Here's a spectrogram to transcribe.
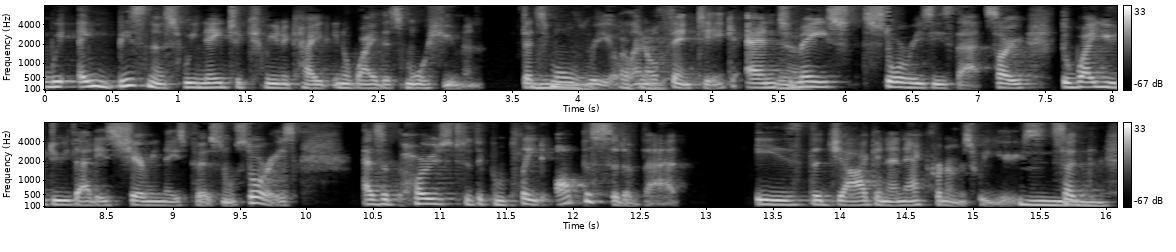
we, in business, we need to communicate in a way that's more human, that's mm, more real okay. and authentic. And yeah. to me, stories is that. So the way you do that is sharing these personal stories, as opposed to the complete opposite of that is the jargon and acronyms we use. Mm. So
